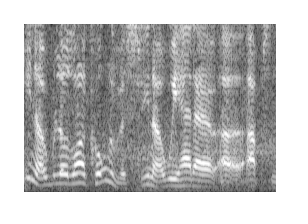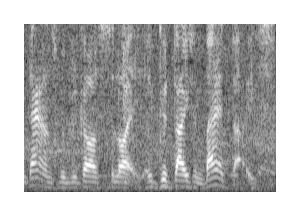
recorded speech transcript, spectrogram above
you know, like all of us, you know, we had our uh, ups and downs with regards to like good days and bad days.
